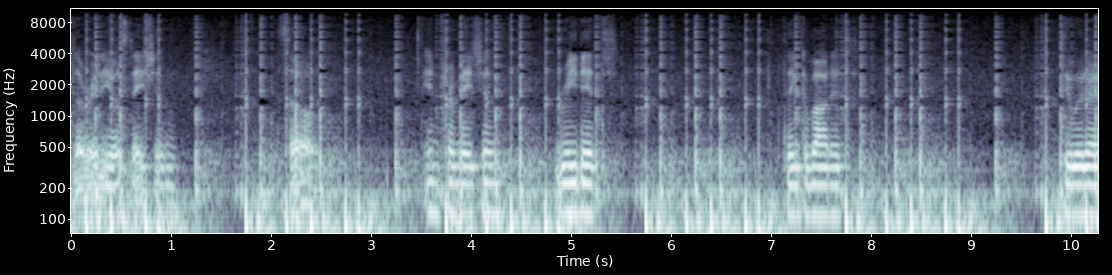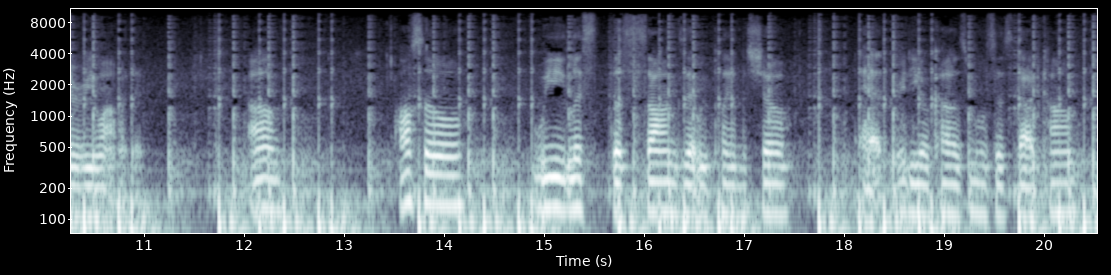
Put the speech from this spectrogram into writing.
the radio station. So information, read it, think about it, do whatever you want with it. Um, also, we list the songs that we play on the show at radiocosmosis.com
